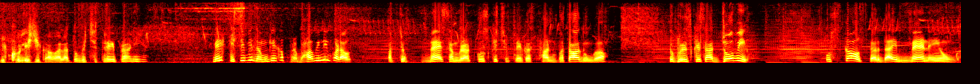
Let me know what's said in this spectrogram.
ये खुली शिका वाला तो विचित्र ही प्राणी है। मेरे किसी भी धमके का प्रभाव ही नहीं पड़ा उस अब जब मैं सम्राट को उसके छिपने का स्थान बता दूँगा तो फिर उसके साथ जो भी हो, उसका उत्तरदायी मैं नहीं होऊँगा।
